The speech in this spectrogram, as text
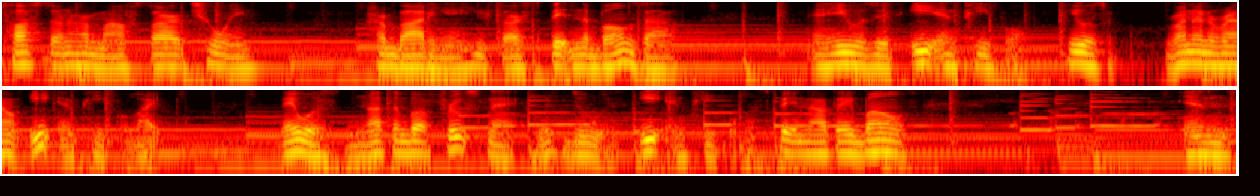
tossed her in her mouth, started chewing her body, and he started spitting the bones out. And he was just eating people. He was running around eating people. Like, They was nothing but fruit snacks. This dude was eating people spitting out their bones. And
